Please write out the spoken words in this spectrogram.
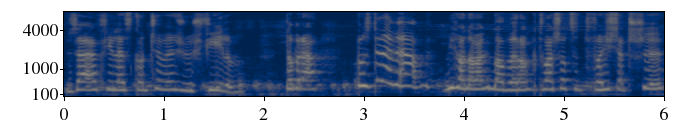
Za chwilę skończymy już film. Dobra, pozdrawiam! Michał Nowak, Nowy Rok 2023.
